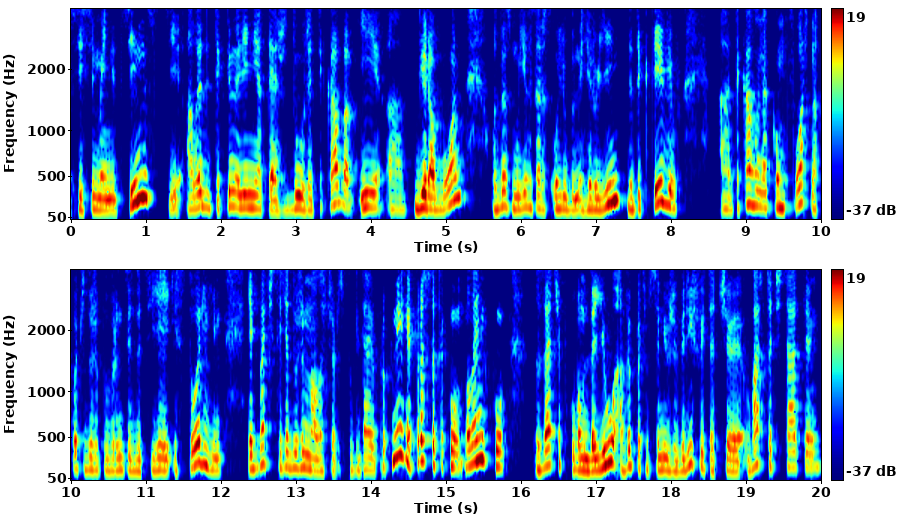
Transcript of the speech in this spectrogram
ці сімейні цінності, але детективна лінія теж дуже цікава. І е, Віра Вон одна з моїх зараз улюблених героїнь, детективів. Така вона комфортна, хочу дуже повернутися до цієї історії. Як бачите, я дуже мало що розповідаю про книги, просто таку маленьку зачіпку вам даю, а ви потім самі вже вирішуєте, чи варто читати,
